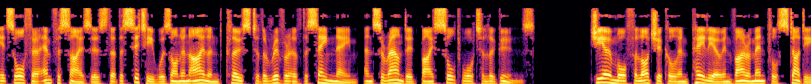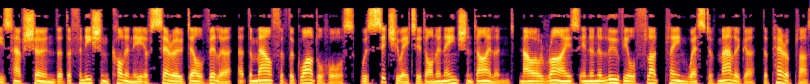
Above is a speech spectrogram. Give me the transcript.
Its author emphasizes that the city was on an island close to the river of the same name, and surrounded by saltwater lagoons. Geomorphological and paleo-environmental studies have shown that the Phoenician colony of Cerro del Villar, at the mouth of the Guadalhorce, was situated on an ancient island, now a rise in an alluvial flood plain west of Malaga. The Periplus,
